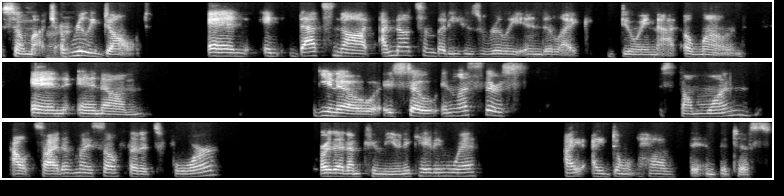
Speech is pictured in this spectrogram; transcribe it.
so much. Right. i really don't. And and that's not i'm not somebody who's really into like doing that alone. And and um you know so unless there's someone outside of myself that it's for or that i'm communicating with i i don't have the impetus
